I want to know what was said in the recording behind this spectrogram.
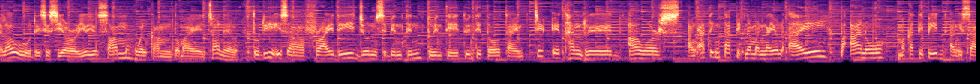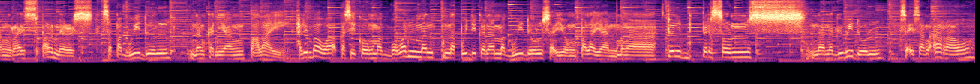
Hello, this is your Yoyo Sam. Welcome to my channel. Today is a Friday, June 17, 2022. Time check 800 hours. Ang ating topic naman ngayon ay paano makatipid ang isang rice farmers sa pagwidol ng kanyang palay. Halimbawa, kasi kung magwa one month na pwede ka na magwidol sa iyong palayan, mga 12 persons na nagwiwidol sa isang araw,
